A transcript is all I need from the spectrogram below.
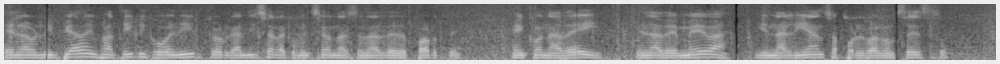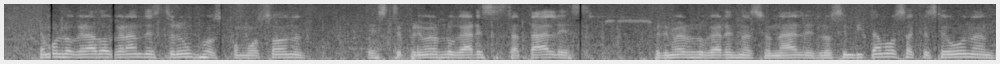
en la Olimpiada Infantil y Juvenil que organiza la Comisión Nacional de Deporte, en CONADEI, en ADEMEVA y en Alianza por el Baloncesto. Hemos logrado grandes triunfos como son este, primeros lugares estatales, primeros lugares nacionales. Los invitamos a que se unan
